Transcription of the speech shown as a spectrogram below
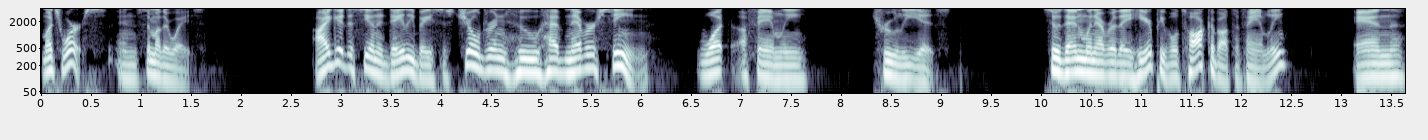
much worse in some other ways. I get to see on a daily basis children who have never seen what a family truly is. So then, whenever they hear people talk about the family and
